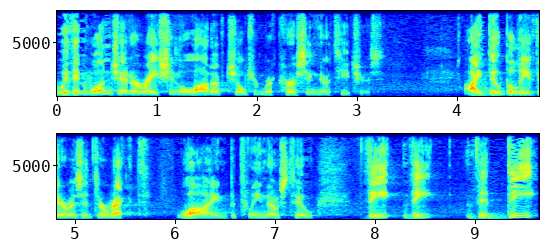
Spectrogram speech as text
within one generation, a lot of children were cursing their teachers. I do believe there is a direct line between those two. The, the, the, de,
